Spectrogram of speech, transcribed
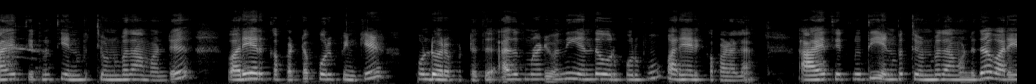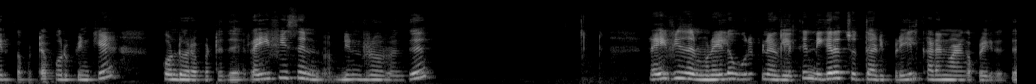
ஆயிரத்தி எட்நூற்றி எண்பத்தி ஒன்பதாம் ஆண்டு வரையறுக்கப்பட்ட பொறுப்பின் கீழ் கொண்டு வரப்பட்டது. அதுக்கு முன்னாடி வந்து எந்த ஒரு பொறுப்பும் வரையறுக்கப்படலை. ஆயிரத்தி எட்நூற்றி எண்பத்தி ஒன்பதாம் ஆண்டு தான் வரையறுக்கப்பட்ட பொறுப்பின் கீழ் கொண்டு வரப்பட்டது. ரைஃபிசன் அப்படின்றவர் வந்து ரைஃபீசன் முறையில் உறுப்பினர்களுக்கு நிகர சொத்து அடிப்படையில் கடன் வழங்கப்படுகிறது.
